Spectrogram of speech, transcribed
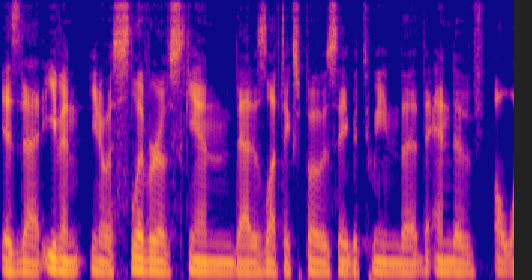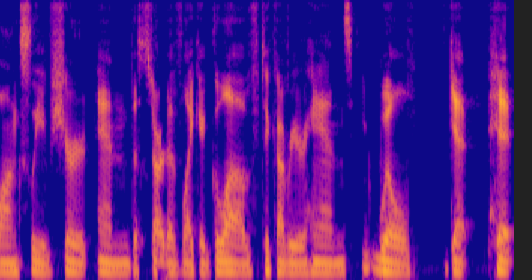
is that even you know a sliver of skin that is left exposed say between the the end of a long sleeve shirt and the start of like a glove to cover your hands will get hit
